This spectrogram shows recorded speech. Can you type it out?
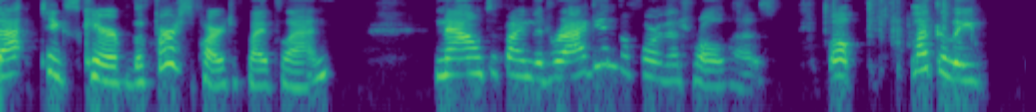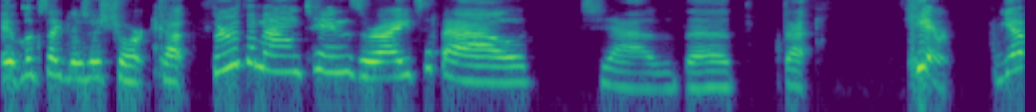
That takes care of the first part of my plan. Now to find the dragon before the troll does. Well, luckily, it looks like there's a shortcut through the mountains right about uh, the that here. Yep.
